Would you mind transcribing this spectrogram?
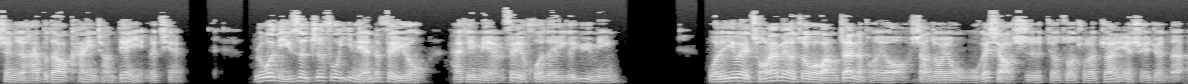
甚至还不到看一场电影的钱。如果你一次支付一年的费用，还可以免费获得一个域名。我的一位从来没有做过网站的朋友，上周用五个小时就做出了专业水准的，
